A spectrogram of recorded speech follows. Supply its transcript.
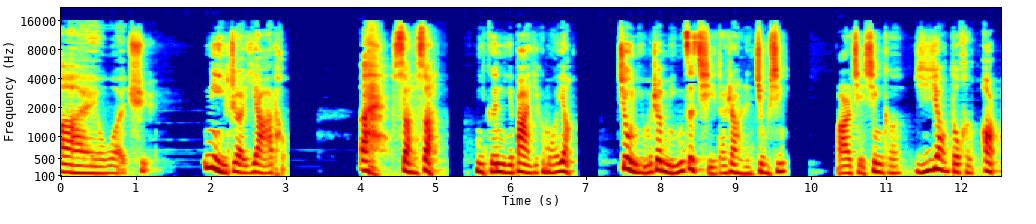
哎呦我去！”你这丫头，哎，算了算了，你跟你爸一个模样，就你们这名字起的让人揪心，而且性格一样都很二。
